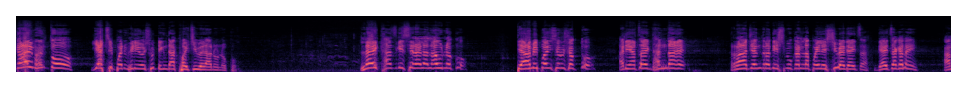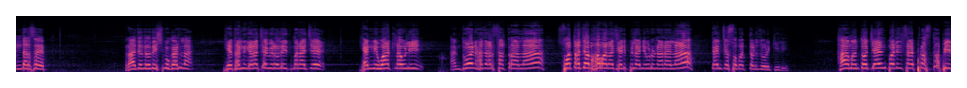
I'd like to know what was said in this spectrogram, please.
काय म्हणतो याची पण व्हिडिओ शूटिंग दाखवायची वेळ आणू नको. लय खासगी शिरायला लावू नको. ते आम्ही पण शिरू शकतो. आणि याचा एक धंदा आहे. राजेंद्र देशमुखांना पहिले शिव्या द्यायचा. द्यायचा का नाही? आमदार साहेब राजेंद्र देशमुखांना हे धनगराच्या विरोधीत म्हणायचे. ह्यांनी वाट लावली आणि दोन हजार सतराला स्वतःच्या भावाला झेडपीला निवडून आणायला त्यांच्यासोबत तडजोड केली. हा म्हणतो जयंत पाटील साहेब प्रस्थापित.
